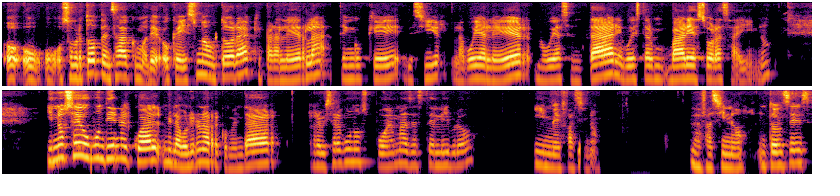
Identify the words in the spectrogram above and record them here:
O, sobre todo pensaba como de, ok, es una autora que para leerla tengo que decir, la voy a leer, me voy a sentar y voy a estar varias horas ahí, ¿no? Y no sé, hubo un día en el cual me la volvieron a recomendar, revisé algunos poemas de este libro y me fascinó. Me fascinó. Entonces,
